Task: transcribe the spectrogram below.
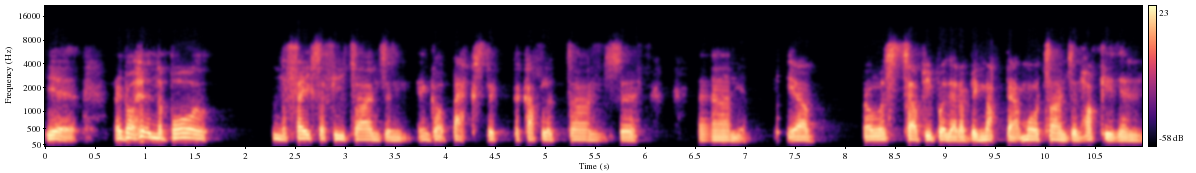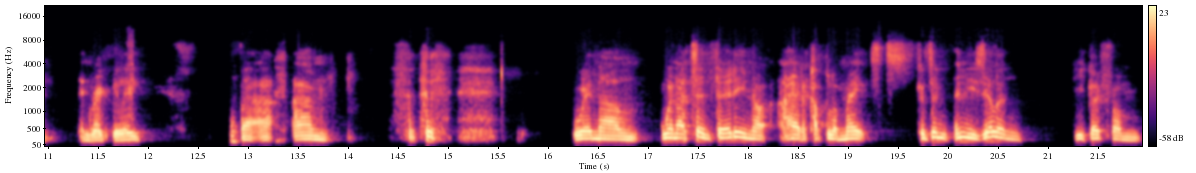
yeah. I got hit in the ball in the face a few times and, and got backsticked a couple of times. So, um, yeah, I always tell people that I've been knocked out more times in hockey than in rugby league. But uh, um, when um, when I turned thirteen, I, I had a couple of mates because in, in New Zealand you go from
